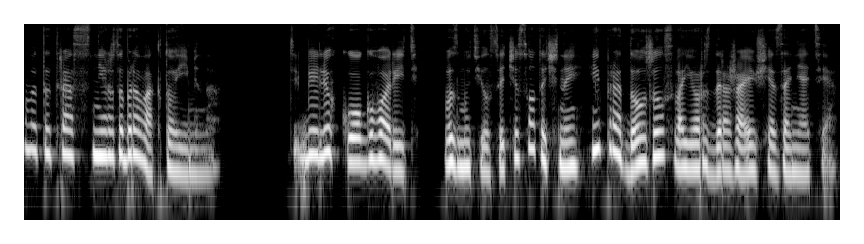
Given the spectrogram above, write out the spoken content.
В этот раз не разобрала, кто именно. «Тебе легко говорить», — возмутился чесоточный и продолжил свое раздражающее занятие.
